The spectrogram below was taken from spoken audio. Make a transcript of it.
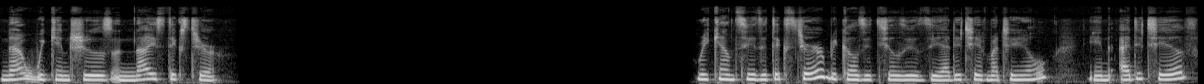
Now we can choose a nice texture. We can see the texture because it uses the additive material. In additive,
